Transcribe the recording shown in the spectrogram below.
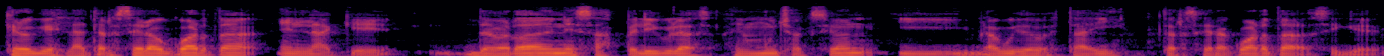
creo que es la tercera o cuarta en la que de verdad en esas películas hay mucha acción y Black Widow está ahí, tercera, cuarta, así que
